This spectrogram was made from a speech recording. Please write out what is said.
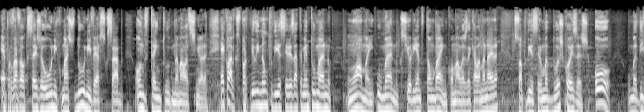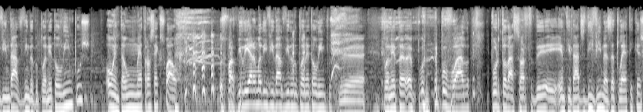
é provável que seja o único macho do universo que sabe onde tem tudo na mala de senhora. É claro que Sport Billy não podia ser exatamente humano. Um homem humano que se oriente tão bem com malas daquela maneira só podia ser uma de duas coisas. Ou uma divindade vinda do planeta Olympus, ou então um metrosexual. o Sport Billy era uma divindade vinda do planeta Olympus, eh, planeta po- povoado por toda a sorte de entidades divinas atléticas,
